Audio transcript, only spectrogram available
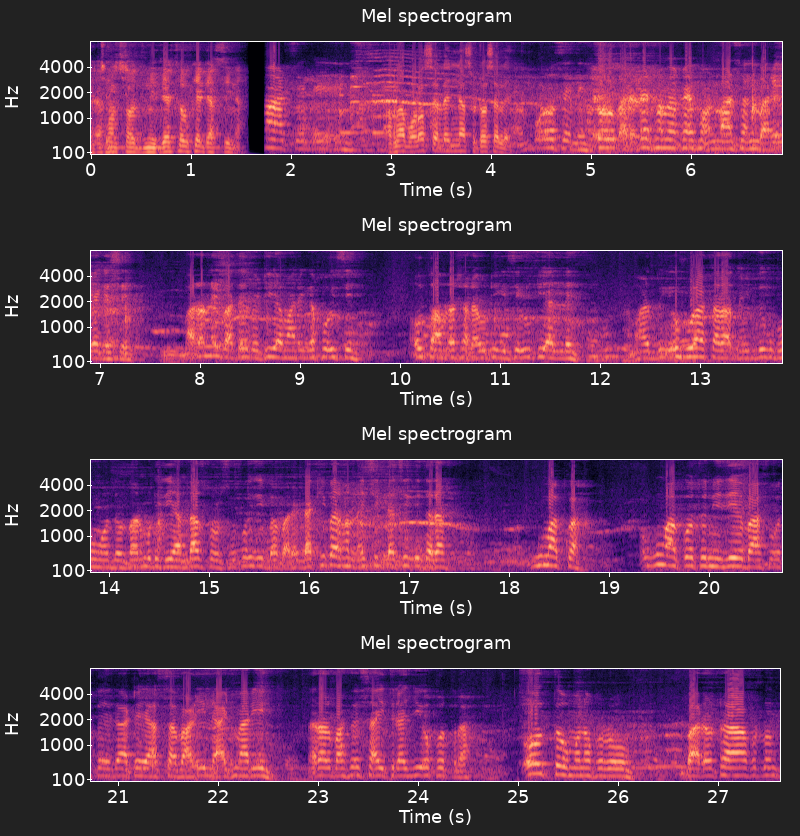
এখন তো নিজে চৌকে দেখছি না। আমার আপনার বড় ছেলে না ছোট ছেলে? বড় ছেলে। তো বারোটার সময় ফোন মারছন বাড়িয়ে গেছে বারোনের বাদে বেটি আমার এগে হয়েছে ও তো আমরা সারা উঠে গেছি উঠি আনলে। আমার দুই হুয়া তারা একদম ঘুমো দরবার মুঠি দিয়ে আন্দাজ করছে কইছি বাবারে ডাকিবার নাই চিল্লা চিল্লি তারা ঘুমাকা ও ঘুমাকো তো নিজে বাস হতে গাটে আসা বাড়ি লাইট মারি তারার বাসে সাইত রাজিও খতরা ও তো মনে করো বারোটা পর্যন্ত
